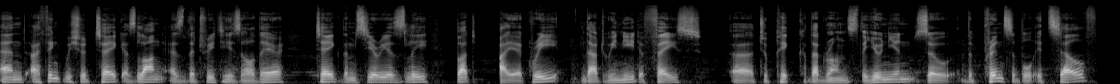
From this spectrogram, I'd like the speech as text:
And I think we should take, as long as the treaties are there, take them seriously. But I agree that we need a face uh, to pick that runs the union. So the principle itself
